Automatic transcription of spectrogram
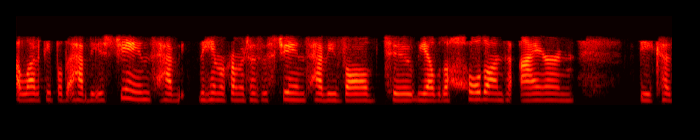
A lot of people that have these genes have the hemochromatosis genes have evolved to be able to hold on to iron because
